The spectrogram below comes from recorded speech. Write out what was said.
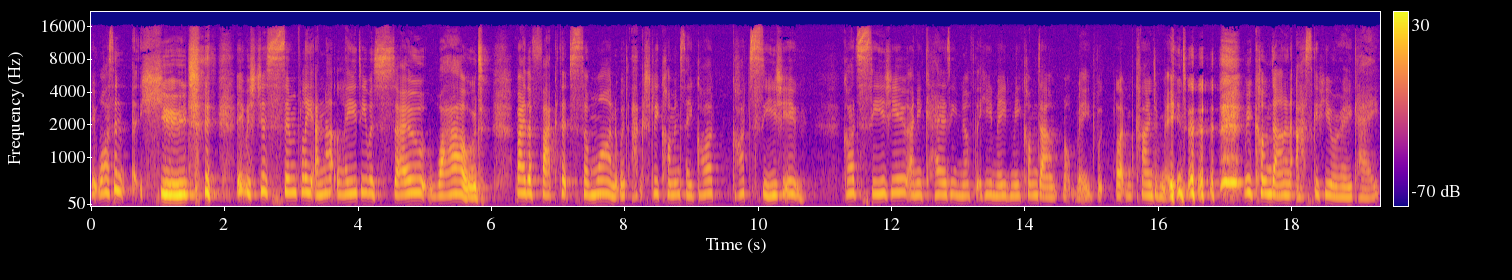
It wasn't huge. it was just simply, and that lady was so wowed by the fact that someone would actually come and say, God, God sees you. God sees you and he cares enough that he made me come down, not made, but like kind of made. we come down and ask if you were okay.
